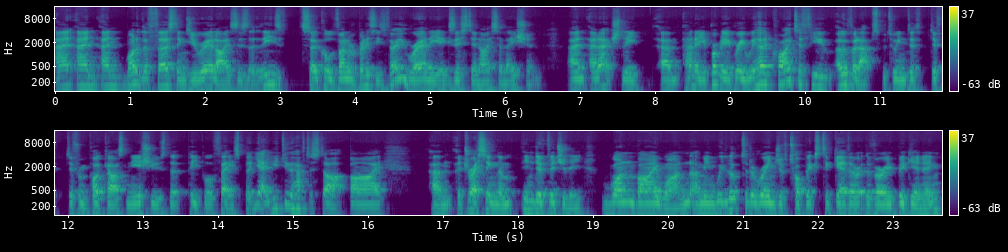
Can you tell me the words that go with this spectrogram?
and, and and one of the first things you realize is that these so-called vulnerabilities very rarely exist in isolation. And and actually, um, Hannah, you probably agree. We heard quite a few overlaps between dif- dif- different podcasts and the issues that people face. But yeah, you do have to start by um, addressing them individually, one by one. I mean, we looked at a range of topics together at the very beginning.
